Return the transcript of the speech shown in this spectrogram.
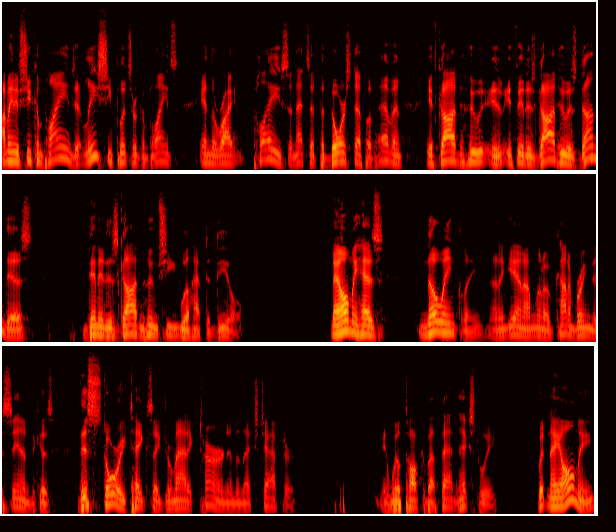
I mean, if she complains, at least she puts her complaints in the right place, and that's at the doorstep of heaven. If God, who, if it is God who has done this, then it is God in whom she will have to deal. Naomi has no inkling, and again, I'm going to kind of bring this in because this story takes a dramatic turn in the next chapter, and we'll talk about that next week. But Naomi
